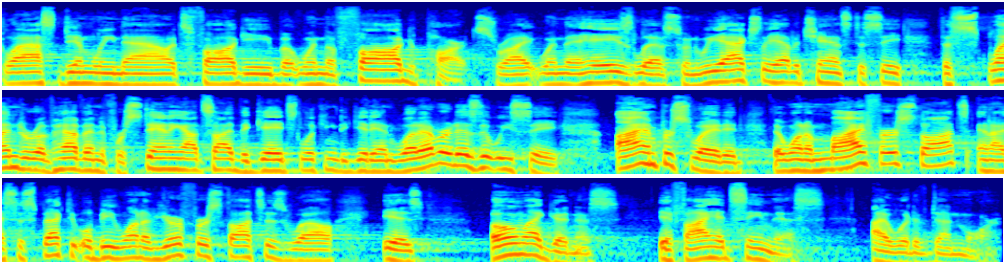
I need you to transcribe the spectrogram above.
glass dimly now, it's foggy, but when the fog parts, right, when the haze lifts, when we actually have a chance to see the splendor of heaven, if we're standing outside the gates looking to get in, whatever it is that we see, I am persuaded that one of my first thoughts, and I suspect it will be one of your first thoughts as well, is, oh my goodness, if I had seen this, I would have done more.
